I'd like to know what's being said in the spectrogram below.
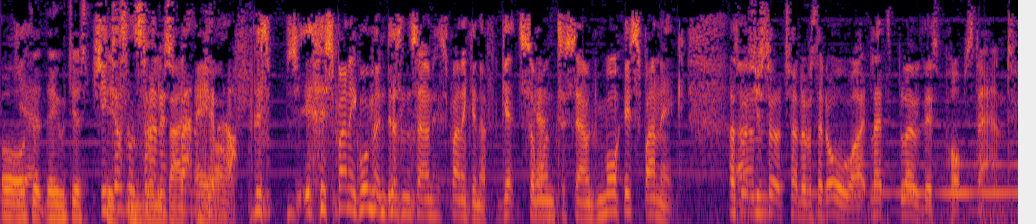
Or yeah. that they were just She doesn't sound really Hispanic enough. This Hispanic woman doesn't sound Hispanic enough. Get someone Yeah. to sound more Hispanic. That's what she Um, sort of turned over and said, all right, let's blow this pop stand.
